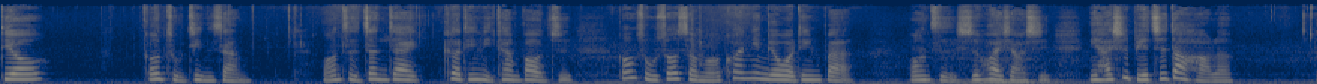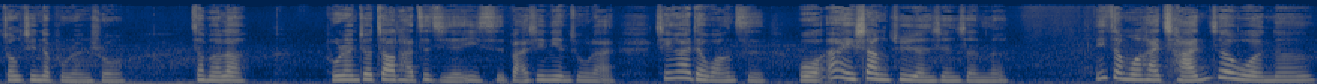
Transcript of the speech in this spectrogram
丢。公主敬上。王子正在客厅里看报纸。公主说什么？快念给我听吧。王子是坏消息，你还是别知道好了。忠心的仆人说：“怎么了？”仆人就照他自己的意思把信念出来。亲爱的王子，我爱上巨人先生了。你怎么还缠着我呢？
